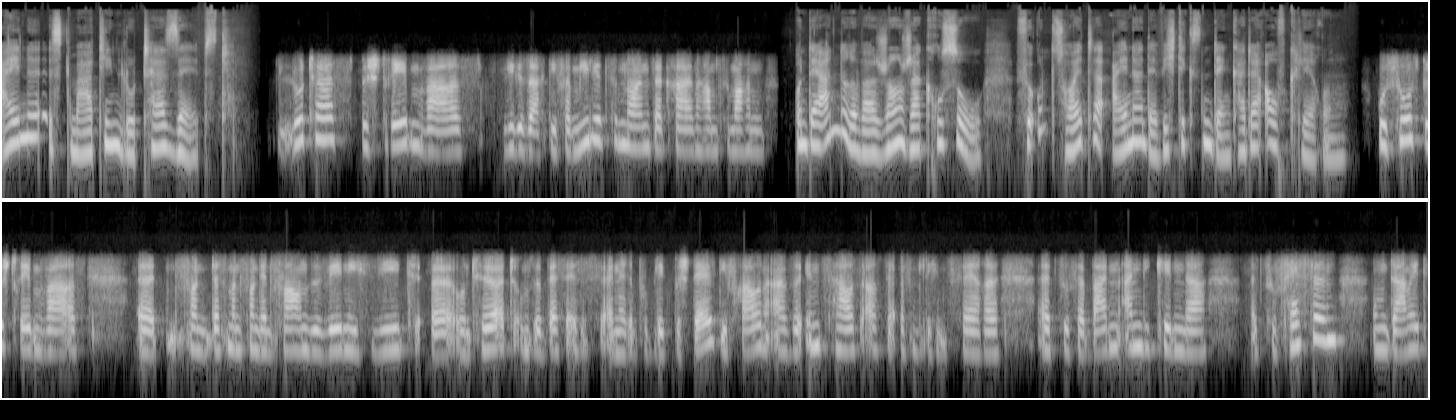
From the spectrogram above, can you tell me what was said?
eine ist Martin Luther selbst. Luthers Bestreben war es, wie gesagt, die Familie zum neuen sakralen Raum zu machen. Und der andere war Jean-Jacques Rousseau, für uns heute einer der wichtigsten Denker der Aufklärung. Rousseaus Bestreben war es, äh, von, dass man von den Frauen so wenig sieht äh, und hört, umso besser ist es für eine Republik bestellt, die Frauen also ins Haus aus der öffentlichen Sphäre äh, zu verbannen, an die Kinder äh, zu fesseln, um damit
